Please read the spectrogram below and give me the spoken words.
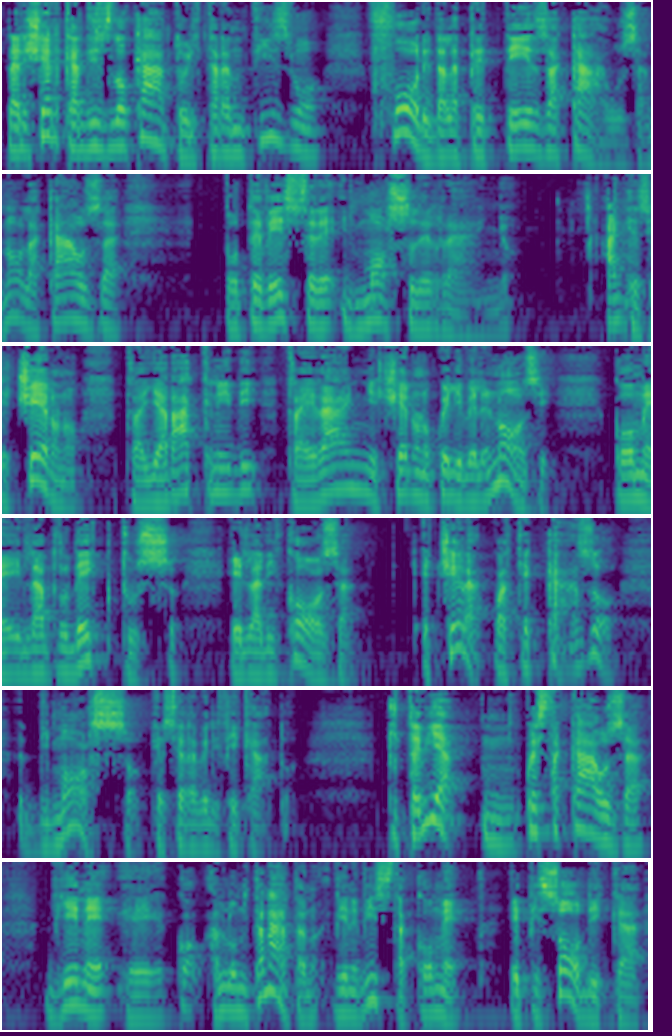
La ricerca ha dislocato il tarantismo fuori dalla pretesa causa, no? la causa poteva essere il morso del ragno, anche se c'erano tra gli arachnidi, tra i ragni, c'erano quelli velenosi, come il ladrodectus e la licosa, e c'era qualche caso di morso che si era verificato. Tuttavia questa causa viene eh, allontanata, viene vista come episodica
